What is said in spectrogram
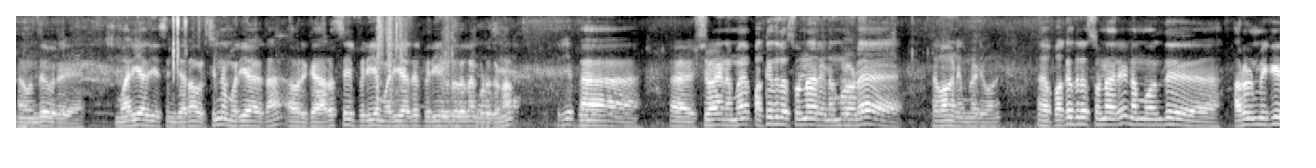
நான் வந்து ஒரு மரியாதையை செஞ்சாராம் ஒரு சின்ன மரியாதை தான். அவருக்கு அரசே பெரிய மரியாதை பெரிய விருதெல்லாம் கொடுக்கணும். சிவாய நம்ம பக்கத்தில் சொன்னார் நம்மளோட வாங்க முன்னாடி வாங்க. பக்கத்தில் சொன்னார் நம்ம வந்து அருள்மிகு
